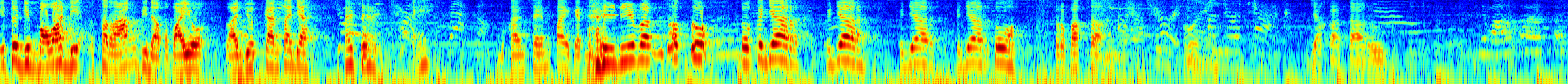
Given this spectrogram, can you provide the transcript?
Itu di bawah diserang tidak apa-apa yuk. Lanjutkan saja. Eh, sen- eh, bukan senpai kata ini bang. Sok tuh, tuh kejar, kejar, kejar, kejar tuh. Terpaksa. Oh, attack. Jakarta atas,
